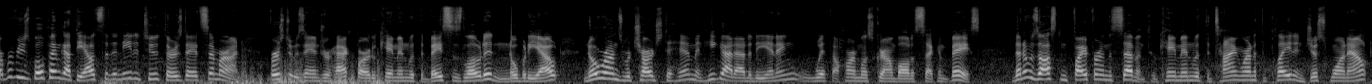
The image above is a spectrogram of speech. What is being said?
Arbor View's bullpen got the outs that it needed to Thursday at Cimarron. First, it was Andrew Hackbard who came in with the bases loaded and nobody out. No runs were charged to him, and he got out of the inning with a harmless ground ball to second base. Then it was Austin Pfeiffer in the seventh who came in with the tying run at the plate and just one out.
